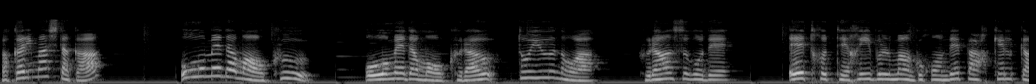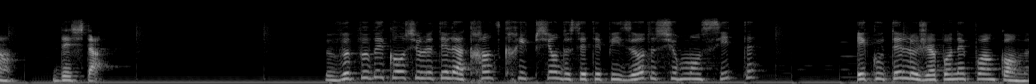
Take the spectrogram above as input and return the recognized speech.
わかりましたか大目玉を食う、大目玉を食らうというのは、フランス語で être terriblement grondé par quelqu'un でした。Vous pouvez consulter la transcription de cet épisode sur mon site écoutezlejaponais.com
